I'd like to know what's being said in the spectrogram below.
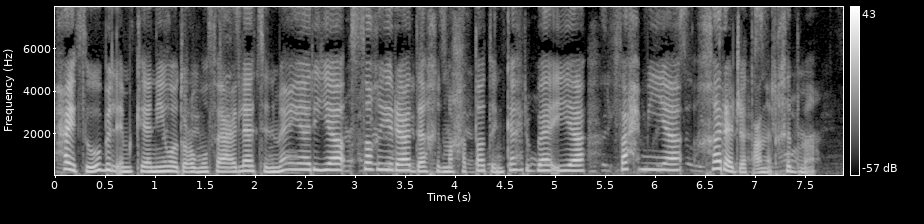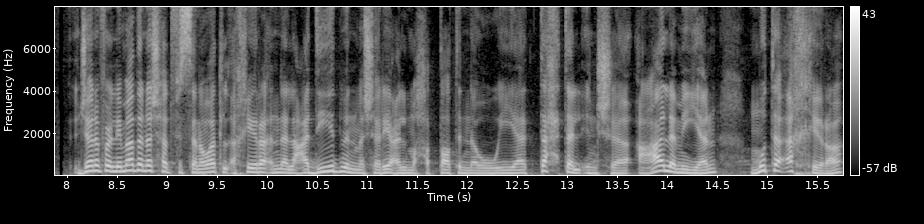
حيث بالإمكان وضع مفاعلات معيارية صغيرة داخل محطات كهربائية فحمية خرجت عن الخدمة جينيفر لماذا نشهد في السنوات الأخيرة أن العديد من مشاريع المحطات النووية تحت الإنشاء عالميا متأخرة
